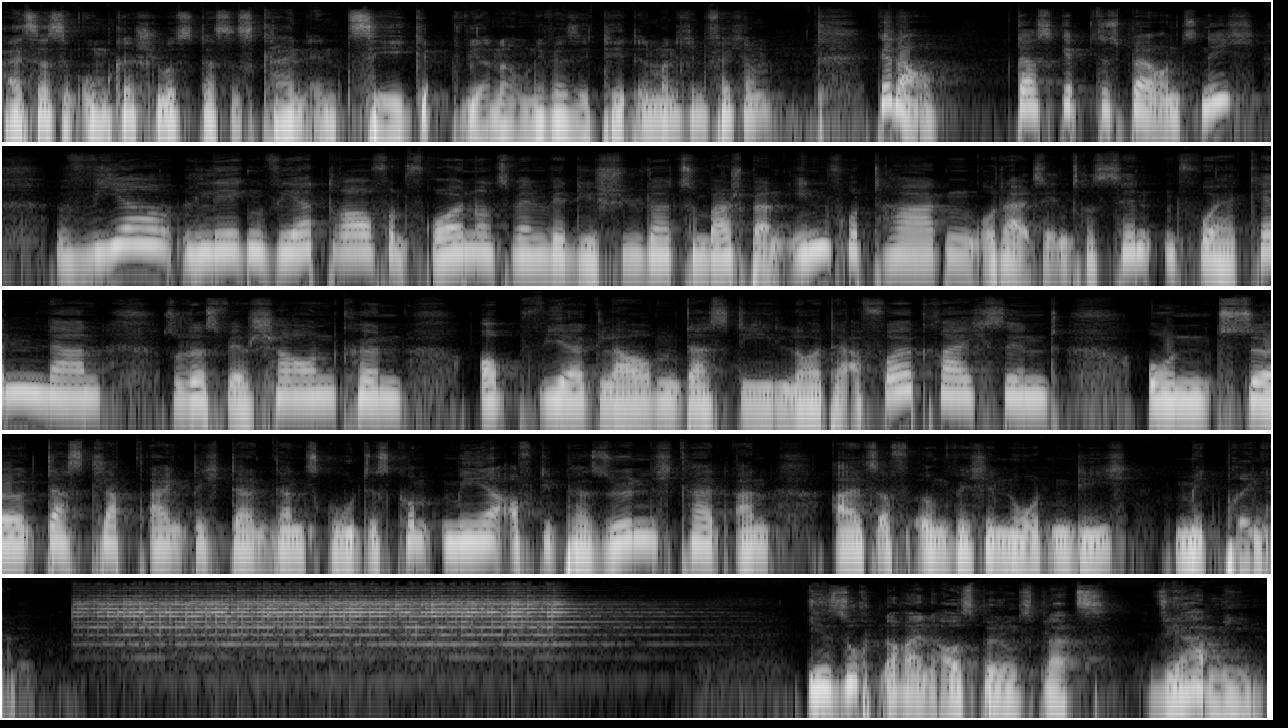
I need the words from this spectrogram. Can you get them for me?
Heißt das im Umkehrschluss, dass es kein NC gibt, wie an der Universität in manchen Fächern? Genau. Das gibt es bei uns nicht. Wir legen Wert drauf und freuen uns, wenn wir die Schüler zum Beispiel an Infotagen oder als Interessenten vorher kennenlernen, sodass wir schauen können, ob wir glauben, dass die Leute erfolgreich sind. Und äh, das klappt eigentlich dann ganz gut. Es kommt mehr auf die Persönlichkeit an, als auf irgendwelche Noten, die ich mitbringe. Ihr sucht noch einen Ausbildungsplatz? Wir haben ihn.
